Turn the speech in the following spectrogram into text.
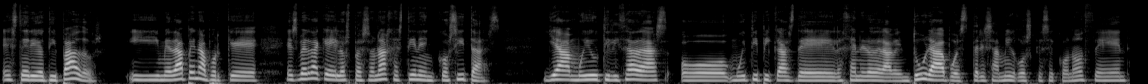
estereotipados. Y me da pena porque es verdad que los personajes tienen cositas ya muy utilizadas o muy típicas del género de la aventura, pues tres amigos que se conocen,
